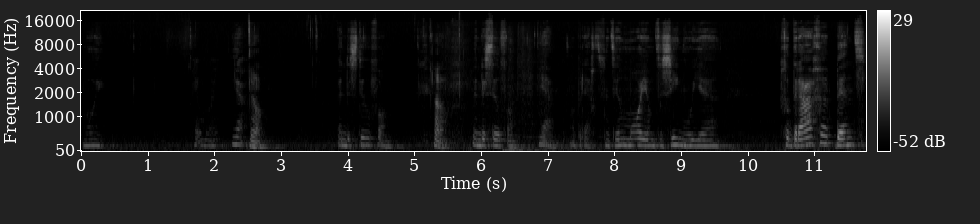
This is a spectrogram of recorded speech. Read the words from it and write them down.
Mooi. Heel mooi. Ja. ja. Ben er stil van. Ja. Ben er stil van. Ja, oprecht. Ik vind het heel mooi om te zien hoe je gedragen bent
